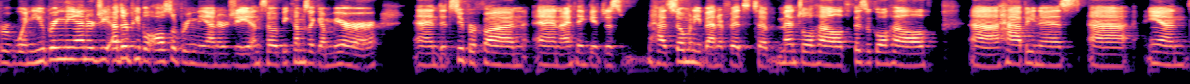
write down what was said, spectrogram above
when you bring the energy other people also bring the energy and so it becomes like a mirror and it's super fun and i think it just has so many benefits to mental health physical health uh, happiness uh, and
